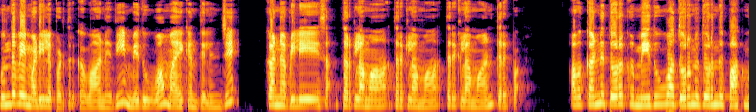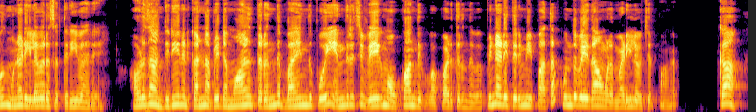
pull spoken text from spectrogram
குந்தவை மடியில படுத்திருக்க வானதி மெதுவா மயக்கம் தெளிஞ்சு கண் அப்படிலே திறக்கலாமா திறக்கலாமா திறக்கலாமான்னு திறப்பா. அவ கண்ணு திறக்க மெதுவா திறந்து திறந்து பார்க்கும்போது முன்னாடி இளவரசர் தெரிவாரு. அவ்வளோதான் திடீர்னு கண் அப்படியே டமால் திறந்து பயந்து போய் எந்திரிச்சு வேகமாக உட்காந்துக்குவா. படுத்திருந்தவ. பின்னாடி திரும்பி பார்த்தா குந்தவை தான் அவங்கள மடியில் வச்சுருப்பாங்க. அக்கா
